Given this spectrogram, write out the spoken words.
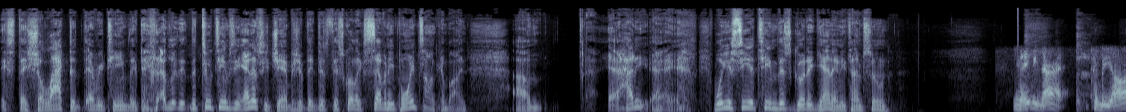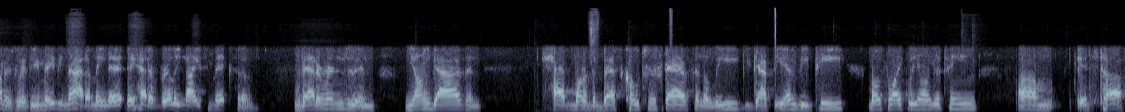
they, shellacked every team. They, they, the two teams in the NFC Championship, they just they scored like seventy points on combined. Um, how do you, uh, will you see a team this good again anytime soon? Maybe not, to be honest with you. Maybe not. I mean, they, they had a really nice mix of veterans and young guys and had one of the best coaching staffs in the league. You got the MVP most likely on your team. Um, it's tough.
